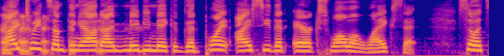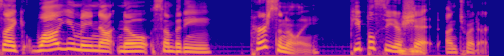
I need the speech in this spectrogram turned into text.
I tweet something out, I maybe make a good point. I see that Eric Swalwell likes it, so it's like while you may not know somebody personally, people see your Mhm. shit on Twitter,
